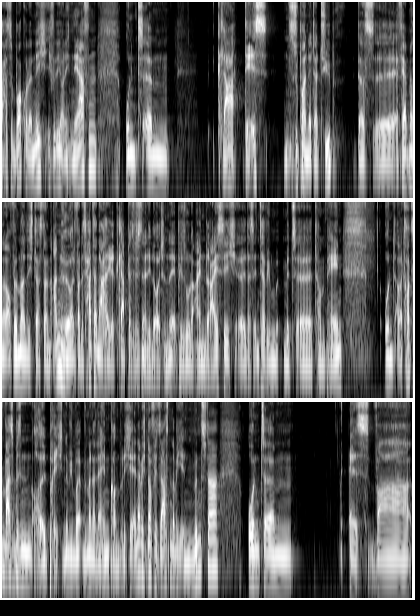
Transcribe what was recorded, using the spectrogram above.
hast du Bock oder nicht? Ich will dich auch nicht nerven. Und ähm, klar, der ist ein super netter Typ. Das äh, erfährt man dann auch, wenn man sich das dann anhört, weil das hat ja nachher geklappt, das wissen ja die Leute, ne? Episode 31, äh, das Interview mit äh, Tom Payne. Und aber trotzdem war es ein bisschen holprig, ne? wie, man, wie man dann da hinkommt. Und ich erinnere mich noch, wir saßen, glaube ich, in Münster und ähm, es war,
